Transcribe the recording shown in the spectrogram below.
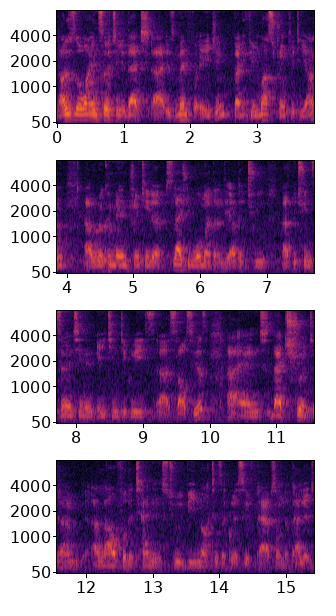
Now this is a wine certainly that uh, is meant for aging, but if you must drink it young, uh, we recommend drinking it slightly warmer than the other two, uh, between 17 and 18 degrees uh, Celsius, and that should um, allow for the tannins to be not as aggressive perhaps on the palate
